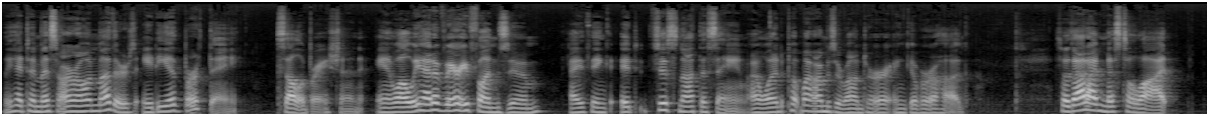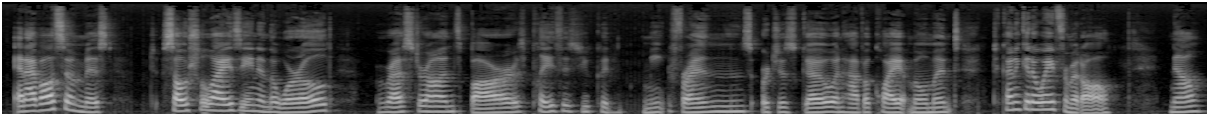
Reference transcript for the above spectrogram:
We had to miss our own mother's 80th birthday celebration. And while we had a very fun Zoom, I think it's just not the same. I wanted to put my arms around her and give her a hug. So that I've missed a lot. And I've also missed socializing in the world restaurants, bars, places you could meet friends or just go and have a quiet moment to kind of get away from it all. Now,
